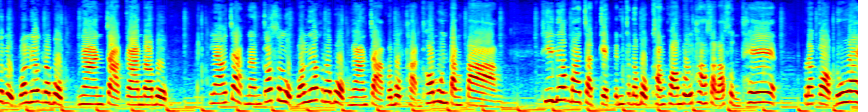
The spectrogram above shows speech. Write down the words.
สรุปว่าเลือกระบบงานจากการระบบ แล้วจากนั้นก็สรุปว่าเลือกระบบงานจากระบบฐานข้อมูลต่างๆ ที่เลือกมาจัดเก็บเป็นระบบคลังความรู้ทางสารสนเทศ ประกอบด้วย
